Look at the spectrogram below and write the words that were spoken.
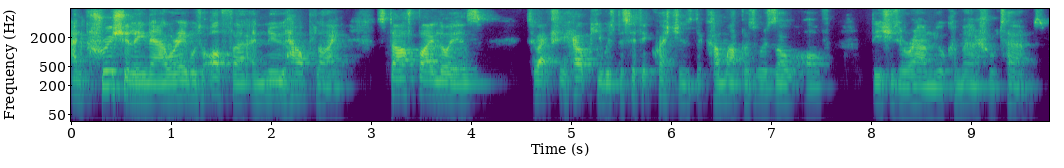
and crucially now we're able to offer a new helpline staffed by lawyers to actually help you with specific questions that come up as a result of the issues around your commercial terms.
